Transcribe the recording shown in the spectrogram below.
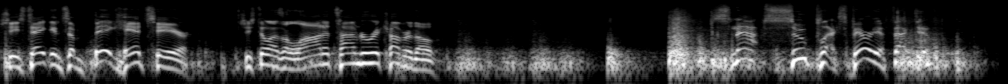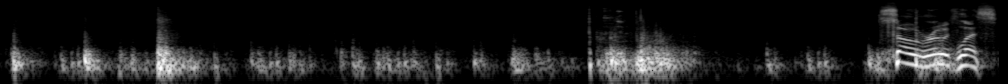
She's taking some big hits here. She still has a lot of time to recover, though. Snap suplex, very effective. So ruthless.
